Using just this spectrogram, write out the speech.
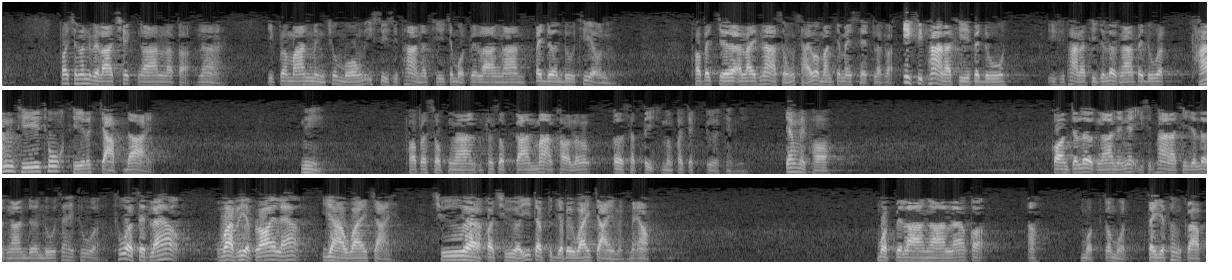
เพราะฉะนั้นเวลาเช็คงานแล้วก็น่าอีกประมาณหนึ่งชั่วโมงอีกสี่สิบห้านาทีจะหมดเวลางานไปเดินดูเที่ยวหนึ่งพอไปเจออะไรน่าสงสัยว่ามันจะไม่เสร็จแล้วก็อีกสิบห้านาทีไปดู อีกสิบห้านาทีจะเลิกงานไปดูทันทีทุกทีแล้วจับได้ นี่ พอประสบงานประสบการณ์มากเข้าแล้ว เออสติมันก็จะเกิดอย่างนี้ ยังไม่พอ ก่อนจะเลิกงานอย่างเนี้ยอีกสิบห้านาทีจะเลิกงานเดินดูซะให้ทั่ว ทั่วเสร็จแล้วว่าเรียบร้อยแล้ว อย่าไว้ใจ เชื่อก็เชื่อยี่แต่อย่าไปไว้ใจมันไม่เอาหมดเวลางานแล้วก็เอาหมดก็หมด แต่อย่าเพิ่งกลับ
